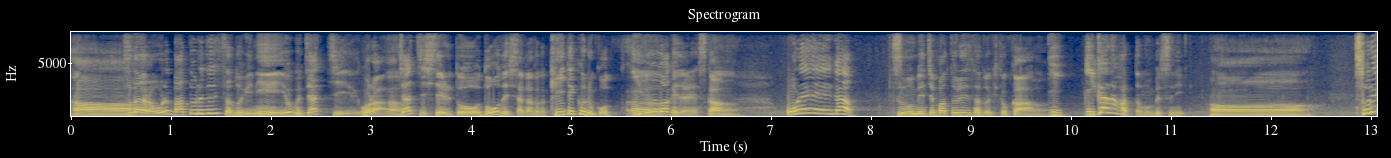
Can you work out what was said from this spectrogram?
ああそうだから俺バトル出てた時によくジャッジほら、うん。ジャッジしてるとどうでしたかとか聞いてくる子いるわけじゃないですか、俺がそのめっちゃバトル出てた時とか、うん。い行かなかったもん別に。あそれを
